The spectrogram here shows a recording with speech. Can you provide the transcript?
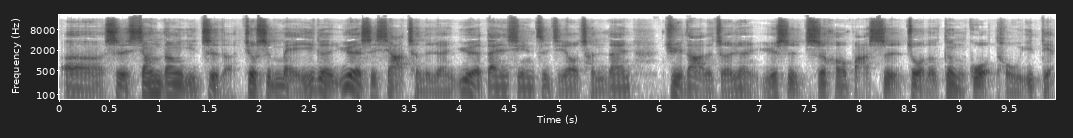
呃，是相当一致的。就是每一个越是下层的人，越担心自己要承担巨大的责任，于是只好把事做得更过头一点。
